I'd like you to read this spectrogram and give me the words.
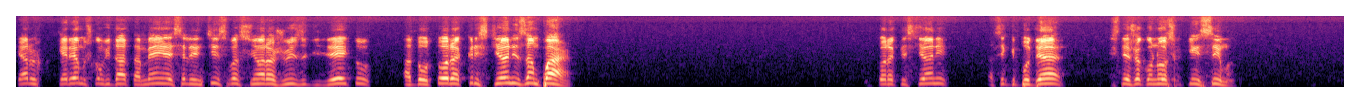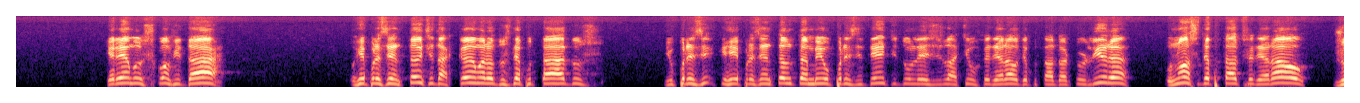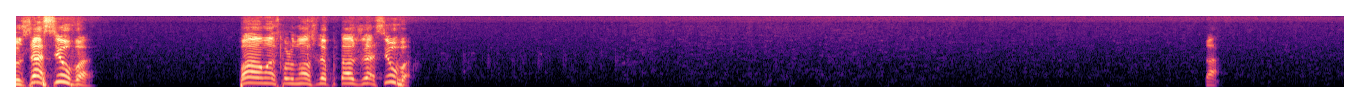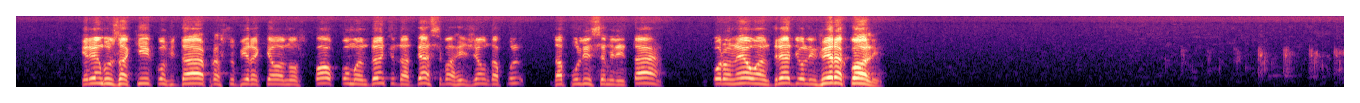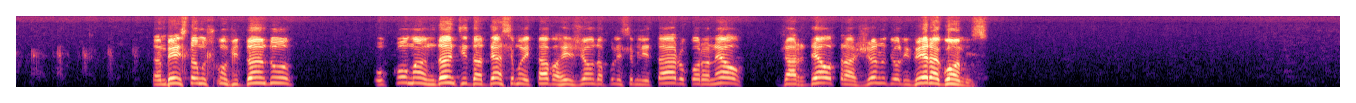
quero, queremos convidar também a excelentíssima senhora juíza de direito, a doutora Cristiane Zampar. Doutora Cristiane, assim que puder, esteja conosco aqui em cima. Queremos convidar o representante da Câmara dos Deputados e o representando também o presidente do Legislativo Federal, o deputado Arthur Lira, o nosso deputado federal, José Silva. Palmas para o nosso deputado José Silva. Queremos aqui convidar para subir aqui ao nosso palco o comandante da décima região da, da Polícia Militar, o coronel André de Oliveira Colli. Também estamos convidando o comandante da 18ª região da Polícia Militar, o coronel Jardel Trajano de Oliveira Gomes.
